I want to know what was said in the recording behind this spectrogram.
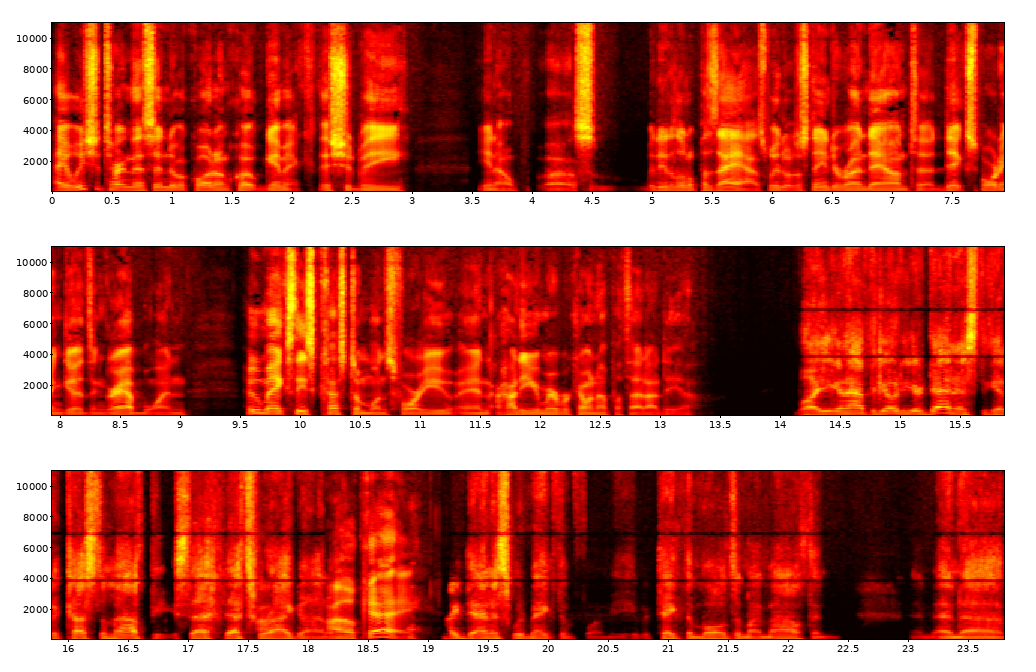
Hey, we should turn this into a quote unquote gimmick. This should be, you know, uh, we need a little pizzazz. We don't just need to run down to Dick's Sporting Goods and grab one who makes these custom ones for you and how do you remember coming up with that idea? Well you're gonna have to go to your dentist to get a custom mouthpiece. That that's where i got them okay. My dentist would make them for me. He would take the molds of my mouth and and then uh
